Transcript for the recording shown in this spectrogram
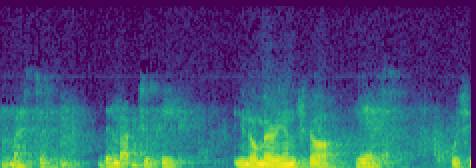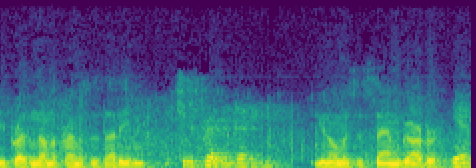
Must have been about two feet. Do you know Marion Shaw? Yes, Was she present on the premises that evening? she was present that evening. Do you know Mrs. Sam Garber? Yes,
